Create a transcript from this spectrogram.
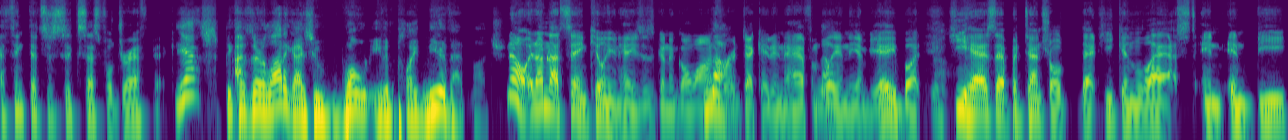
I think that's a successful draft pick. Yes, because I, there are a lot of guys who won't even play near that much. No, and I'm not saying Killian Hayes is going to go on no. for a decade and a half and no. play in the NBA, but no. he has that potential that he can last and and be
